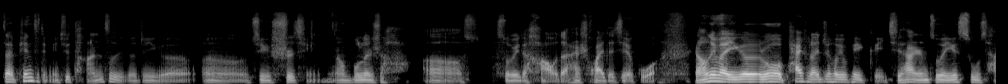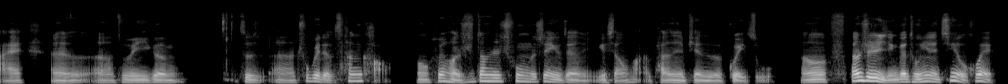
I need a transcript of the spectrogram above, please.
在片子里面去谈自己的这个呃这个事情，然后不论是好呃所谓的好的还是坏的结果，然后另外一个如果拍出来之后又可以给其他人作为一个素材，嗯呃作为一个这呃出柜的参考，嗯，所以好像是当时冲着这个这样一个想法拍的那片子的《贵族》。然后当时已经跟同性恋亲友会，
